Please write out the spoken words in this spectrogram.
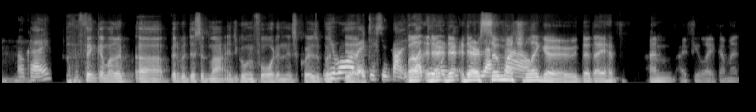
Mm-hmm. Okay. I think I'm at a uh, bit of a disadvantage going forward in this quiz, but you are yeah. at a disadvantage. Well, there, there, there's so much out. Lego that I have. I'm. I feel like I'm at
